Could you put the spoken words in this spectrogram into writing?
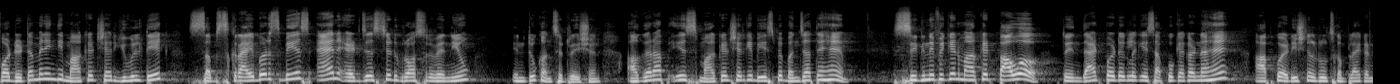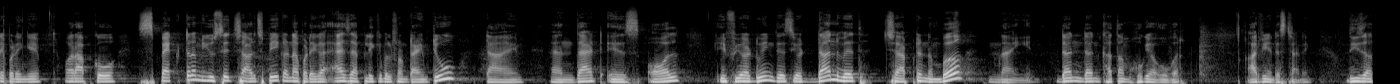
for determining the market share you will take subscribers base and adjusted gross revenue into consideration अगर आप इस मार्केट शेयर के बेस पे बन जाते हैं सिग्निफिकेंट मार्केट पावर तो इन दैट पर्टिकुलर केस आपको क्या करना है? आपको एडिशनल रूल्स कंप्लाई करने पड़ेंगे और आपको स्पेक्ट्रम यूसेज चार्ज पे करना पड़ेगा as applicable from time to time and that is all if are doing this you are done with chapter number 9 done done, khatam, ho gaya, over. Are we understanding? These are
